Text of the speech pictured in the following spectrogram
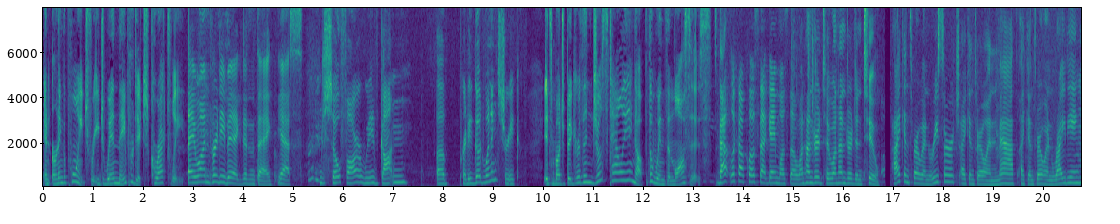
and earning a point for each win they predict correctly. They won pretty big, didn't they? Yes. So far, we've gotten a pretty good winning streak. It's much bigger than just tallying up the wins and losses. That look how close that game was though, 100 to 102. I can throw in research, I can throw in math, I can throw in writing.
